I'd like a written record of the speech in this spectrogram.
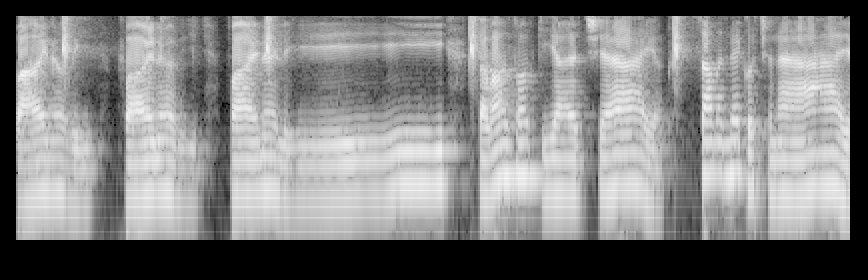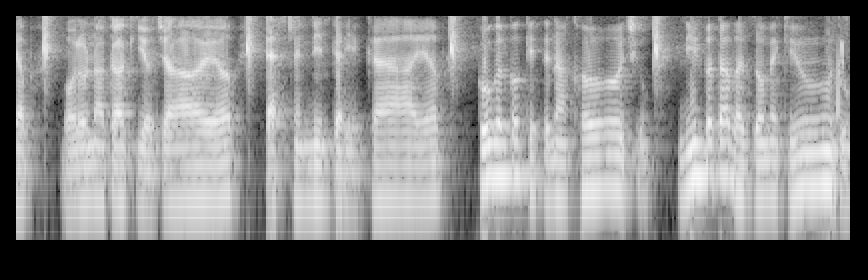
फाइनली फाइनली फाइनली सवाल सॉल्व किया जाए अब। समझ में कुछ ना आए अब। बोलो ना क्या किया जाए अब। टेस्ट नींद करिए गायब। गूगल को कितना खोजूं नींद को तवज्जो में क्यों दूँ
